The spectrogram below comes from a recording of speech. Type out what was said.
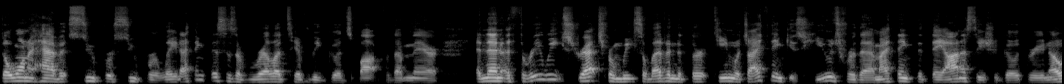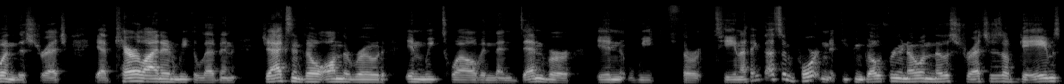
don't want to have it super, super late. I think this is a relatively good spot for them there. And then a three week stretch from weeks 11 to 13, which I think is huge for them. I think that they honestly should go 3 0 in this stretch. You have Carolina in week 11, Jacksonville on the road in week 12, and then Denver in week 13. I think that's important. If you can go 3 0 in those stretches of games,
